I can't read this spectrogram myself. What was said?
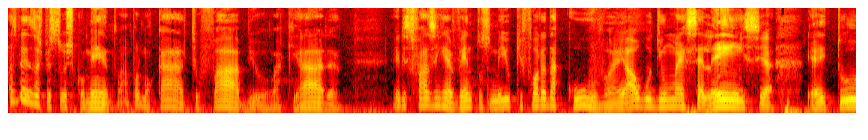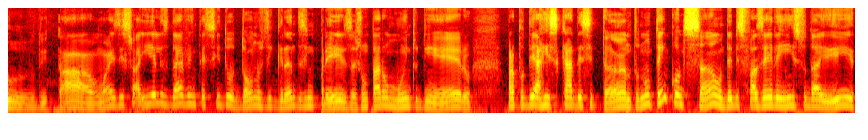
às vezes as pessoas comentam, ah, por Mocati, o Fábio, a Chiara, eles fazem eventos meio que fora da curva, é algo de uma excelência é, e tudo e tal, mas isso aí eles devem ter sido donos de grandes empresas, juntaram muito dinheiro para poder arriscar desse tanto, não tem condição deles fazerem isso daí,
